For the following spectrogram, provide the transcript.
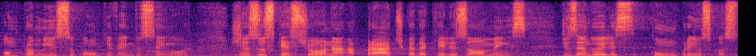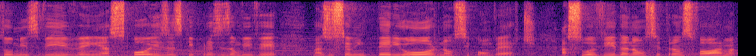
compromisso com o que vem do Senhor. Jesus questiona a prática daqueles homens, dizendo eles cumprem os costumes, vivem as coisas que precisam viver, mas o seu interior não se converte. A sua vida não se transforma,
